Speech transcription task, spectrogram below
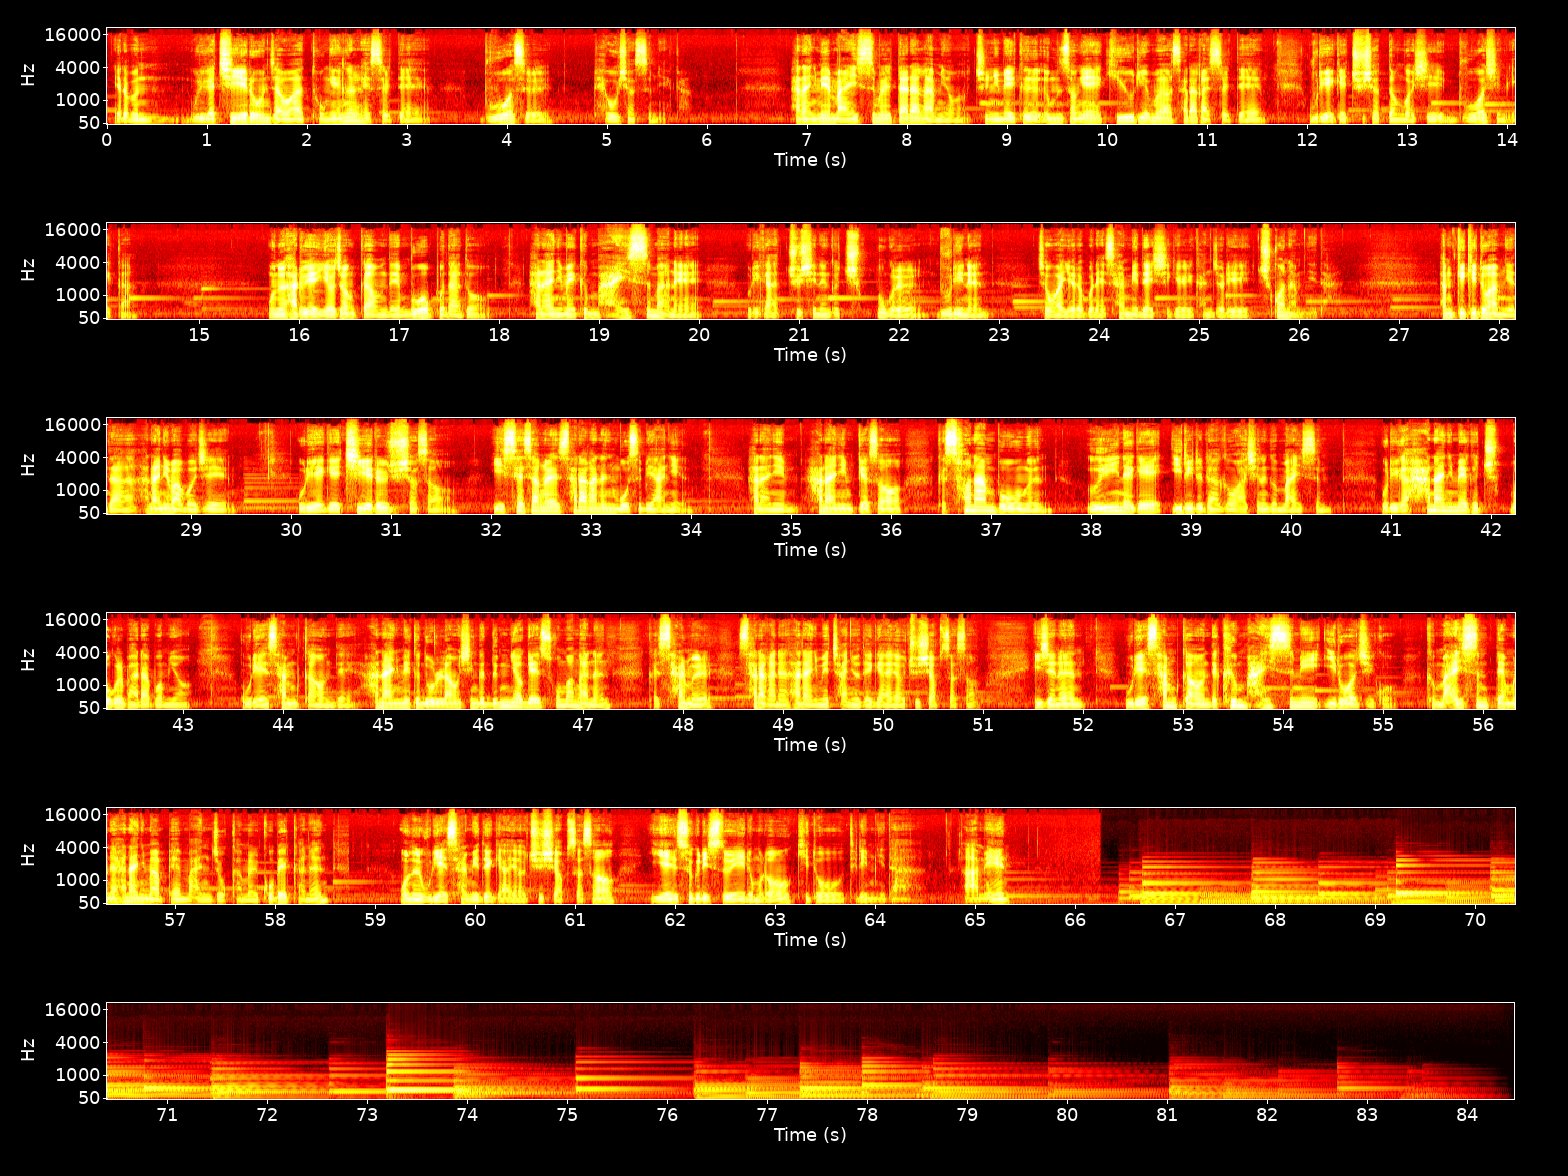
여러분, 우리가 지혜로운 자와 동행을 했을 때 무엇을 배우셨습니까? 하나님의 말씀을 따라가며 주님의 그 음성에 기울이며 살아갔을 때 우리에게 주셨던 것이 무엇입니까? 오늘 하루의 여정 가운데 무엇보다도 하나님의 그 말씀 안에 우리가 주시는 그 축복을 누리는 저와 여러분의 삶이 되시길 간절히 축원합니다. 함께 기도합니다. 하나님 아버지 우리에게 지혜를 주셔서 이 세상을 살아가는 모습이 아닌 하나님 하나님께서 그 선한 보응은 의인에게 이르리라고 하시는 그 말씀 우리가 하나님의 그 축복을 바라보며 우리의 삶 가운데 하나님의 그 놀라우신 그 능력에 소망하는 그 삶을 살아가는 하나님의 자녀 되게 하여 주시옵소서. 이제는 우리의 삶 가운데 그 말씀이 이루어지고 그 말씀 때문에 하나님 앞에 만족함을 고백하는 오늘 우리의 삶이 되게 하여 주시옵소서. 예수 그리스도의 이름으로 기도드립니다. 아멘.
